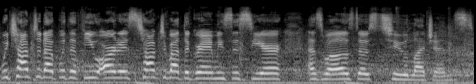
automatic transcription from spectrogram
we chopped it up with a few artists, talked about the Grammys this year, as well as those two legends.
